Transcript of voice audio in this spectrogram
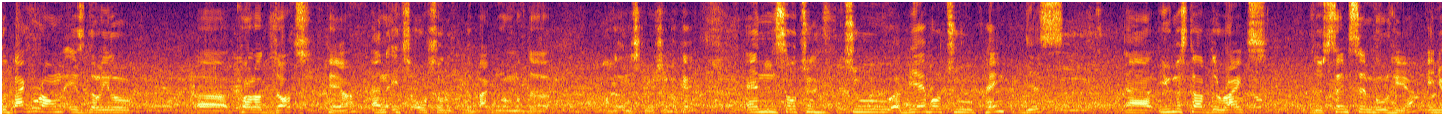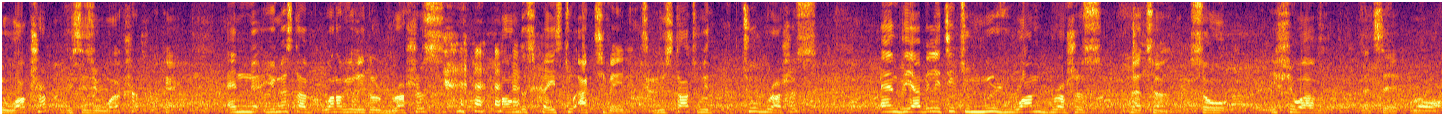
The background is the little uh, colored dot here, and it's also the the background of the of the illustration. Okay, and so to to be able to paint this, uh, you must have the right the same symbol here in your workshop. This is your workshop, okay? And you must have one of your little brushes on the space to activate it. You start with two brushes and the ability to move one brushes per turn. So if you have, let's say, more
